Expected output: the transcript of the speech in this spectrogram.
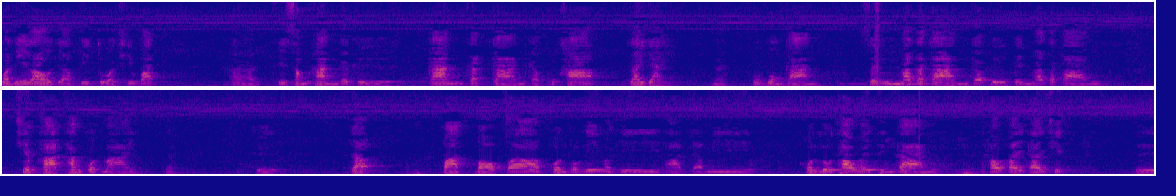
วันนี้เราจะมีตัวชี้วัดที่สำคัญก็คือการจัดการกับผู้ค้ารายใหญ่ ผู้บงการ ซึ่งมาตรการก็คือเป็นมาตรการเฉียบขาดทางกฎหมายนะคือจะฝากบอกว่าคนพวกนี้บางทีอาจจะมีคนรู้เท่าไม่ถึงการเข้าไปใกล้ชิด หรือ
